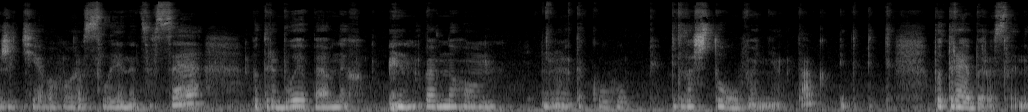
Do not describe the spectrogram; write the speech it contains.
життєвого рослини. Це все потребує певних, певного такого підлаштовування, так? під, під потреби рослини.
